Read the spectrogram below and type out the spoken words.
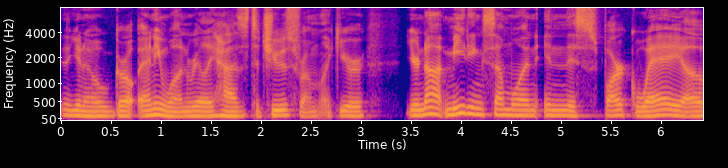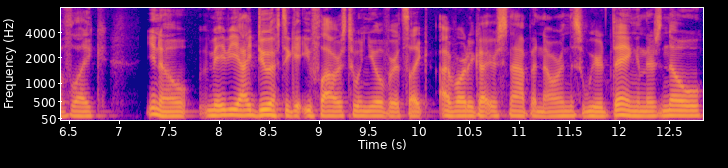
you know, girl anyone really has to choose from. Like you're you're not meeting someone in this spark way of like, you know, maybe I do have to get you flowers to win you over. It's like I've already got your snap and now we're in this weird thing and there's no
